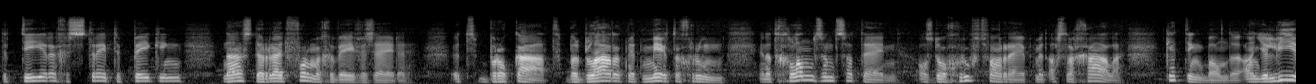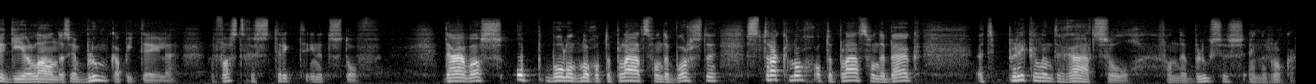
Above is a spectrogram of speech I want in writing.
De tere, gestreepte peking naast de ruitvormige geweven zijde. Het brokaat, bebladerd met mirtegroen en het glanzend satijn, als doorgroefd van rijp met astragalen, kettingbanden, anjelierguirlandes en bloemkapitelen, vastgestrikt in het stof. Daar was, opbollend nog op de plaats van de borsten, strak nog op de plaats van de buik, het prikkelend raadsel van de blouses en rokken.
